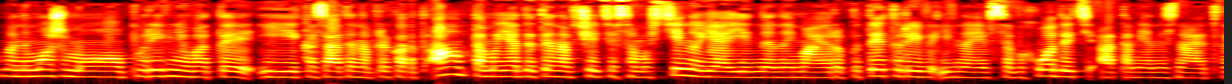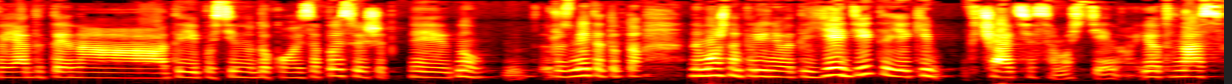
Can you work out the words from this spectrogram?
Ми не можемо порівнювати і казати, наприклад, а та моя дитина вчиться самостійно, я її не наймаю репетиторів, і в неї все виходить. А там я не знаю, твоя дитина, ти її постійно до когось записуєш. І, ну розумієте, тобто не можна порівнювати. Є діти, які вчаться самостійно. І от в нас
